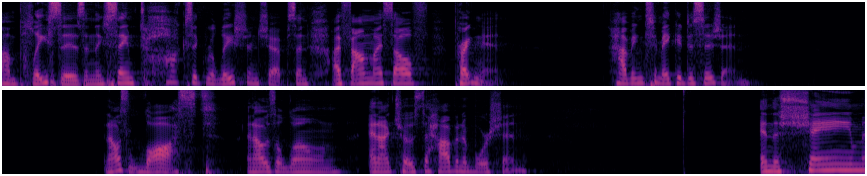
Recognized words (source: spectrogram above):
um, places and these same toxic relationships. And I found myself pregnant, having to make a decision. And I was lost and I was alone and I chose to have an abortion. And the shame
